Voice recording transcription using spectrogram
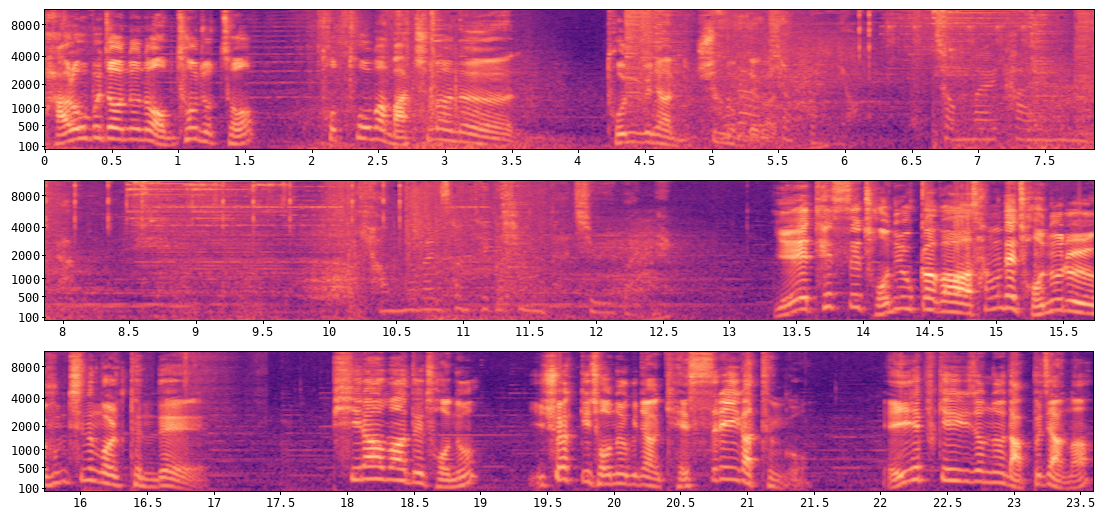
바로브 전우는 엄청 좋죠. 토토만 맞추면은 돈 그냥 미친놈 돼가지고. 정말 다행입니다. 현명한 선택이십니다, 지휘관님. 얘 테스 전우 효과가 상대 전우를 훔치는 걸 텐데 피라마드 전우? 이슈야끼 전우 그냥 개쓰레기 같은 거 AFK 전우 나쁘지 않아?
